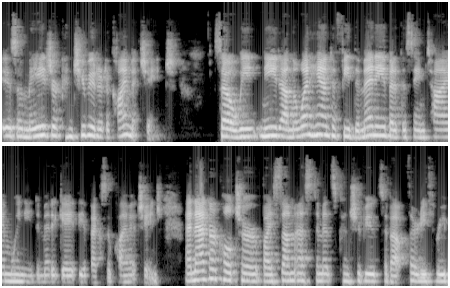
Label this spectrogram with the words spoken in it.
is a major contributor to climate change. So we need, on the one hand, to feed the many, but at the same time, we need to mitigate the effects of climate change. And agriculture, by some estimates, contributes about 33%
